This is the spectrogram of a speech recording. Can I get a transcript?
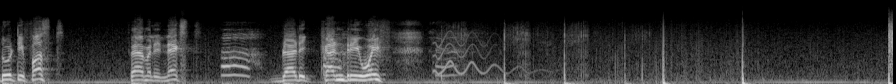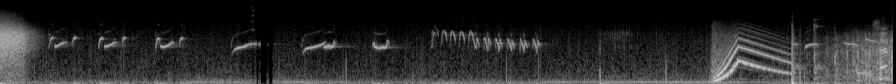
Duty first family next. Bloody country wife sir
